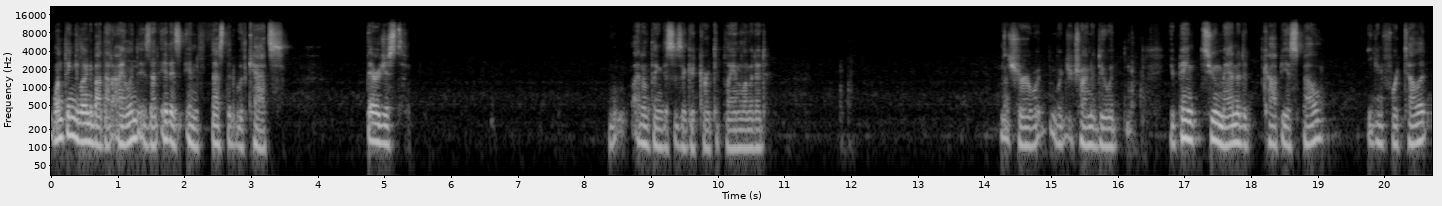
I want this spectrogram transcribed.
one thing you learn about that island is that it is infested with cats. They're just. I don't think this is a good card to play in limited. I'm not sure what, what you're trying to do with. You're paying two mana to copy a spell. You can foretell it.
